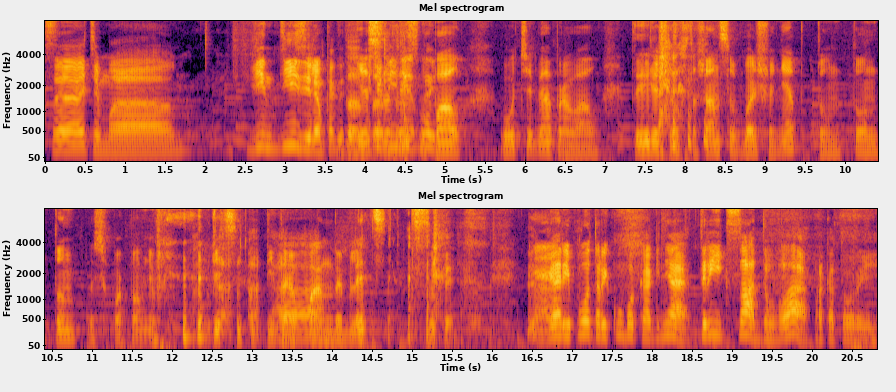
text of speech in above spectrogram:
с этим а, Вин Дизелем. Как... Да, Если да, ты единственный... упал, у тебя провал. Ты решил, что шансов больше нет. Тун-тун-тун. До сих пор помню песенку Питера а. Панды, блядь. Сука. Гарри Поттер и Кубок Огня 3 икса 2, про который...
